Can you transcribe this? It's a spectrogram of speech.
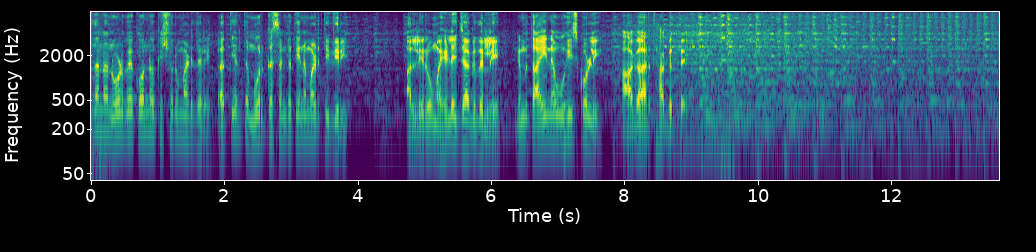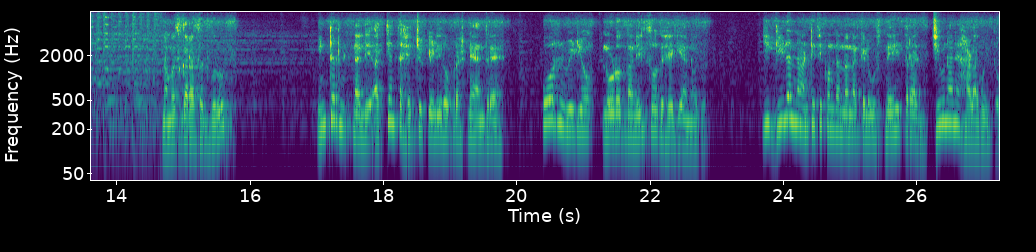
ಅದನ್ನು ನೋಡಬೇಕು ಅನ್ನೋಕೆ ಶುರು ಮಾಡಿದರೆ ಅತ್ಯಂತ ಮೂರ್ಖ ಸಂಗತಿಯನ್ನು ಮಾಡ್ತಿದ್ದೀರಿ. ಅಲ್ಲಿರೋ ಮಹಿಳೆ ಜಾಗದಲ್ಲಿ ನಿಮ್ಮ ತಾಯಿನ ಊಹಿಸಿಕೊಳ್ಳಿ, ಆಗ ಅರ್ಥ ಆಗುತ್ತೆ. ನಮಸ್ಕಾರ ಸದ್ಗುರು. ಇಂಟರ್ನೆಟ್ನಲ್ಲಿ ಅತ್ಯಂತ ಹೆಚ್ಚು ಕೇಳಿರೋ ಪ್ರಶ್ನೆ ಅಂದರೆ ಪೋರ್ನ್ ವಿಡಿಯೋ ನೋಡೋದನ್ನ ನಿಲ್ಲಿಸೋದು ಹೇಗೆ ಅನ್ನೋದು. ಈ ಗೀಳನ್ನು ಅಂಟಿಸಿಕೊಂಡ ನನ್ನ ಕೆಲವು ಸ್ನೇಹಿತರ ಜೀವನನೇ ಹಾಳಾಗೋಯಿತು.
